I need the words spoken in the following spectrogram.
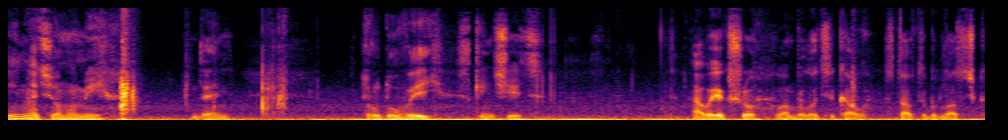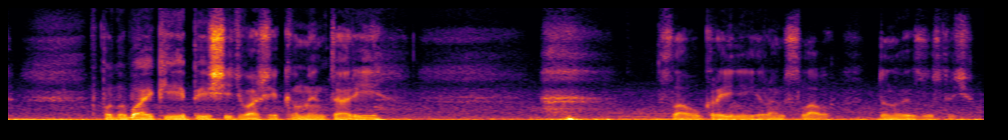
І на цьому мій день трудовий скінчиться. А ви, якщо вам було цікаво, ставте, будь ласка, вподобайки, пишіть ваші коментарі. Слава Україні героям слава. До нових зустрічей.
